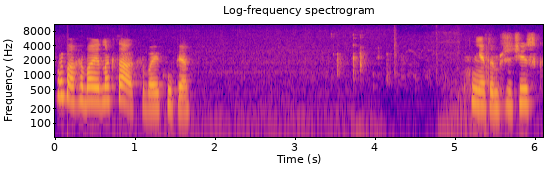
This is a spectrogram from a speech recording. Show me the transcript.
Chyba, chyba jednak tak, chyba je kupię. Nie ten przycisk.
